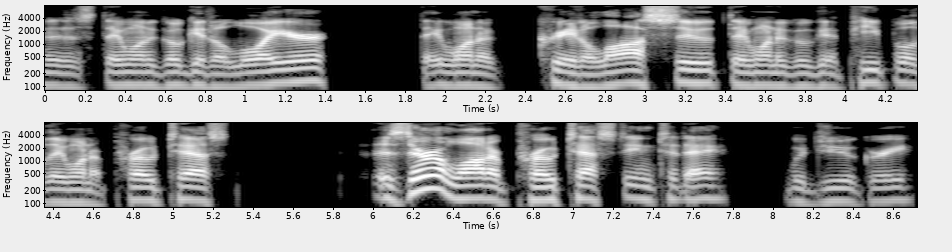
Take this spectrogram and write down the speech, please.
is they want to go get a lawyer, they want to create a lawsuit, they want to go get people, they want to protest. Is there a lot of protesting today? Would you agree?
